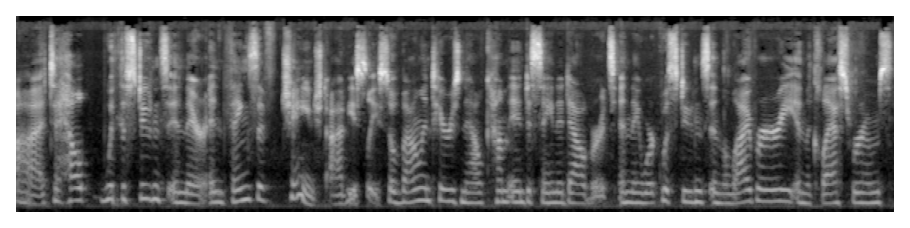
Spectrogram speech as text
uh, to help with the students in there. And things have changed, obviously. So volunteers now come into St. Adalbert's and they work with students in the library, in the classrooms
